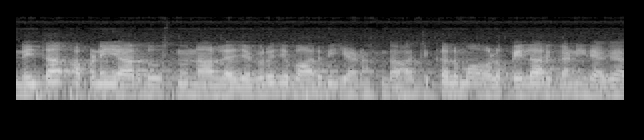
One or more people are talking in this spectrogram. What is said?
ਨਹੀਂ ਤਾਂ ਆਪਣੇ ਯਾਰ ਦੋਸਤ ਨੂੰ ਨਾਲ ਲੈ ਜਾਇਆ ਕਰੋ, ਜੇ ਬਾਹਰ ਵੀ ਜਾਣਾ ਹੁੰਦਾ, ਅੱਜ ਕੱਲ੍ਹ ਮਾਹੌਲ ਪਹਿਲਾਂ ਵਰਗਾ ਨਹੀਂ ਰਹਿ ਗਿਆ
